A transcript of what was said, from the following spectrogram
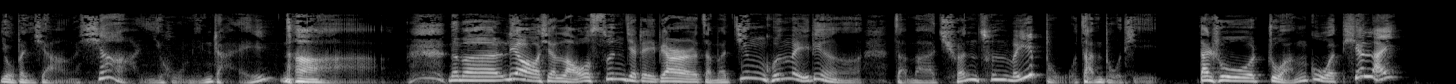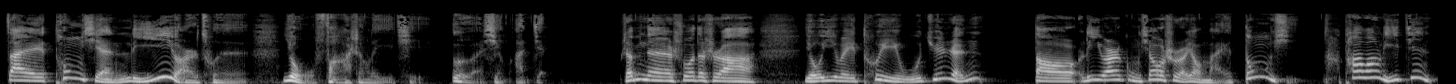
又奔向下一户民宅。那，那么撂下老孙家这边怎么惊魂未定？怎么全村围捕？咱不提。但说转过天来，在通县梨园村又发生了一起恶性案件。什么呢？说的是啊，有一位退伍军人到梨园供销社要买东西。他往里进，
